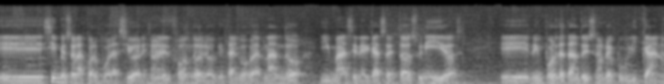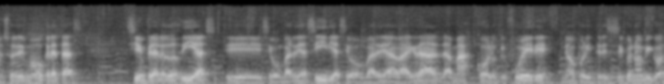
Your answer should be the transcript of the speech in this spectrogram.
Eh, siempre son las corporaciones, ¿no? En el fondo, lo que están gobernando, y más en el caso de Estados Unidos, eh, no importa tanto si son republicanos o demócratas, siempre a los dos días eh, se bombardea Siria, se bombardea Bagdad, Damasco, lo que fuere, ¿no? por intereses económicos,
